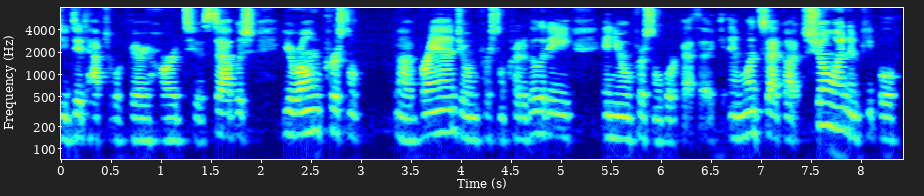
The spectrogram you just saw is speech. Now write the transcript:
you did have to work very hard to establish your own personal uh, brand, your own personal credibility, and your own personal work ethic. And once that got shown and people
